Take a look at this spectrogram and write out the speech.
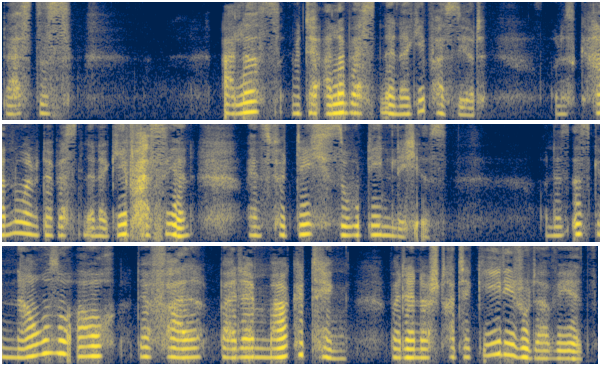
dass das alles mit der allerbesten Energie passiert. Und es kann nur mit der besten Energie passieren, wenn es für dich so dienlich ist. Und es ist genauso auch der Fall bei deinem Marketing, bei deiner Strategie, die du da wählst.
